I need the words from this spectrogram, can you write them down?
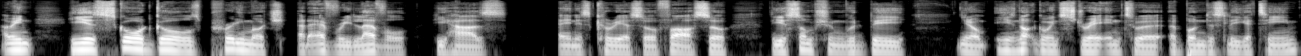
I mean, he has scored goals pretty much at every level he has in his career so far. So the assumption would be, you know, he's not going straight into a, a Bundesliga team.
